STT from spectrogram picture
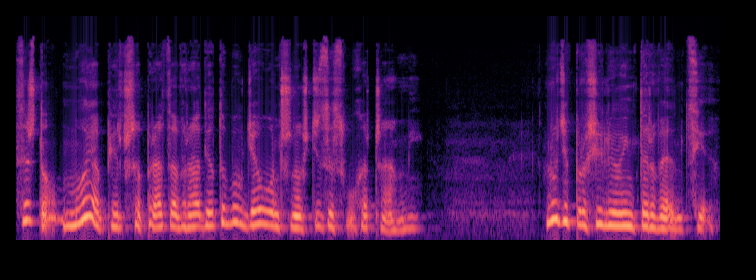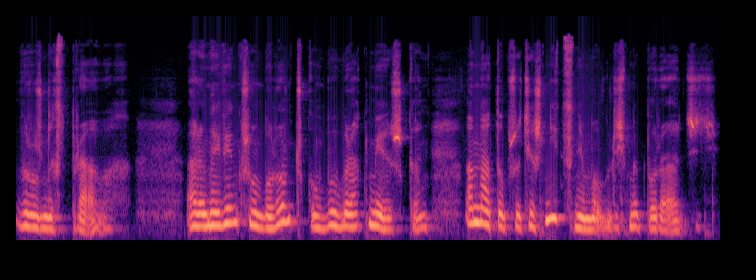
Zresztą moja pierwsza praca w radio to był dział łączności ze słuchaczami. Ludzie prosili o interwencję w różnych sprawach, ale największą bolączką był brak mieszkań, a na to przecież nic nie mogliśmy poradzić.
